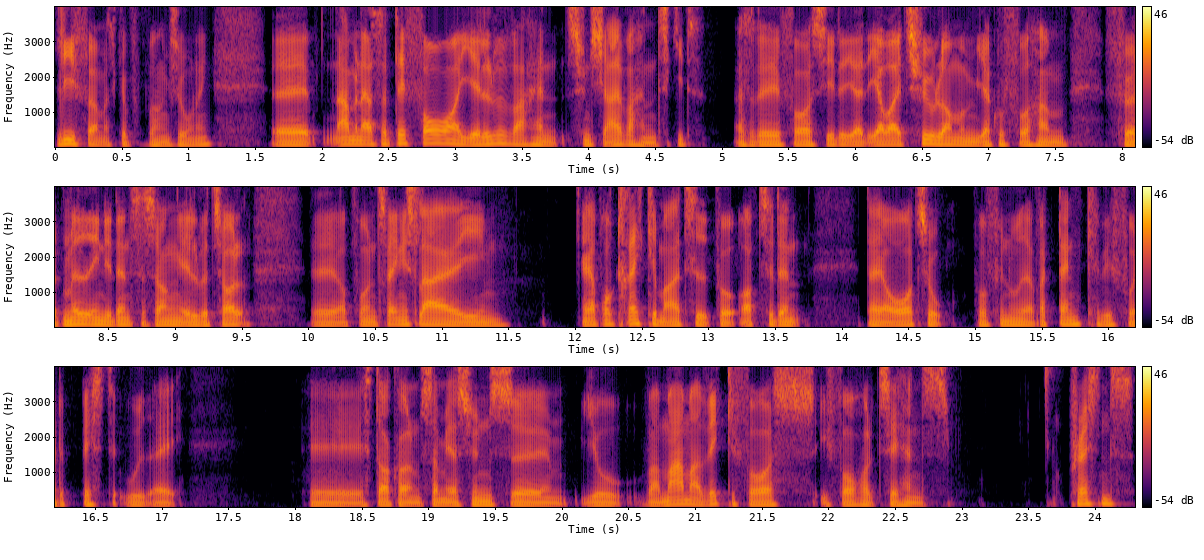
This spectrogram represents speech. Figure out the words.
lige før man skal på pension. Ikke? Øh, nej, men altså det forår i 11 var han, synes jeg, var han skidt. Altså det er for at sige det. Jeg, jeg var i tvivl om, om jeg kunne få ham ført med ind i den sæson 11-12, øh, og på en træningslejr i, jeg har brugt rigtig meget tid på, op til den, da jeg overtog, på at finde ud af, hvordan kan vi få det bedste ud af øh, Stockholm, som jeg synes øh, jo var meget, meget vigtigt for os i forhold til hans presence.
